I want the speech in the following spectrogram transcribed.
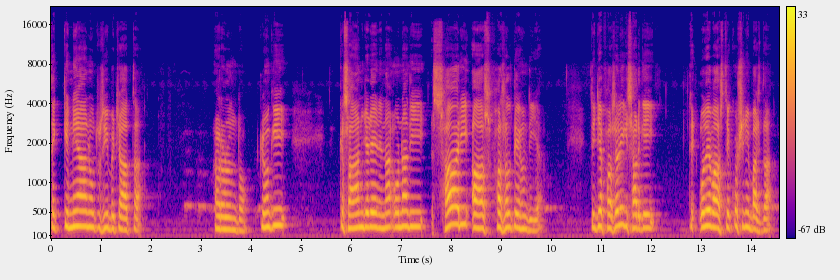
ਤੇ ਕਿੰਨਿਆਂ ਨੂੰ ਤੁਸੀਂ ਬਚਾਤਾ। ਰੁਲਣ ਤੋਂ, ਕਿਉਂਕਿ ਕਿਸਾਨ ਜਿਹੜੇ ਨੇ ਨਾ, ਉਹਨਾਂ ਦੀ ਸਾਰੀ ਆਸ ਫਸਲ ਤੇ ਹੁੰਦੀ ਆ। ਤੇ ਜੇ ਫਸਲ ਹੀ ਸੜ ਗਈ, ਤੇ ਉਹਦੇ ਵਾਸਤੇ ਕੁਝ ਨਹੀਂ ਬਚਦਾ।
